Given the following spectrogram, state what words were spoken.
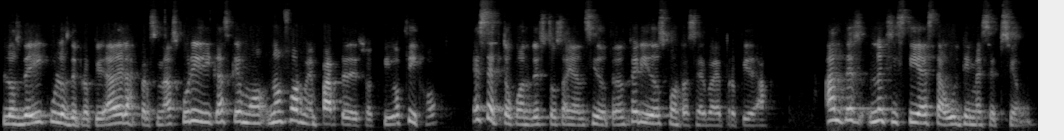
los vehículos de propiedad de las personas jurídicas que no formen parte de su activo fijo, excepto cuando estos hayan sido transferidos con reserva de propiedad. Antes no existía esta última excepción.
